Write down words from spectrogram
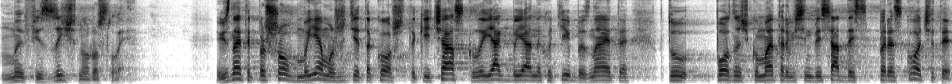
ми фізично росли. І ви знаєте, прийшов в моєму житті також такий час, коли як би я не хотів би, знаєте, ту позначку метр вісімдесят десь перескочити.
